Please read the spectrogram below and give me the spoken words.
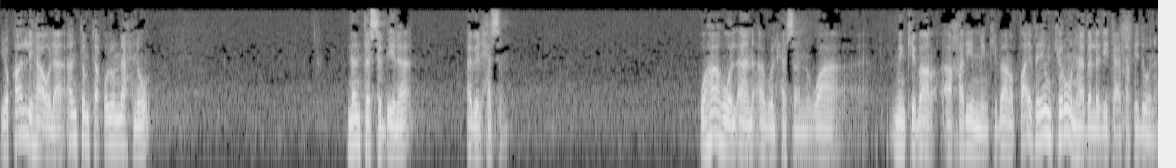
يقال لهؤلاء أنتم تقولون نحن ننتسب إلى أبي الحسن. وها هو الآن أبو الحسن ومن كبار آخرين من كبار الطائفة ينكرون هذا الذي تعتقدونه.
